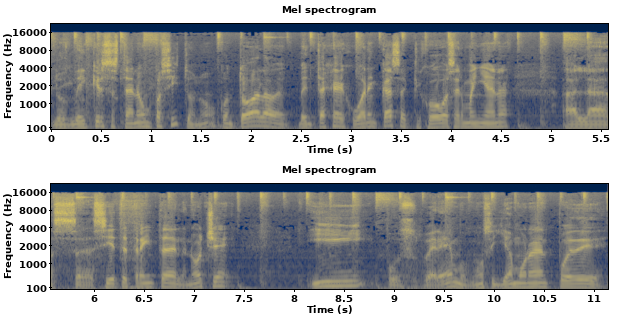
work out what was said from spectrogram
los Lakers están a un pasito, ¿no? Con toda la ventaja de jugar en casa, que el juego va a ser mañana a las eh, 7.30 de la noche. Y pues veremos, ¿no? Si ya Morant puede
